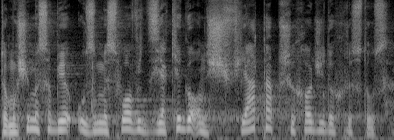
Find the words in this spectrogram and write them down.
to musimy sobie uzmysłowić, z jakiego on świata przychodzi do Chrystusa.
